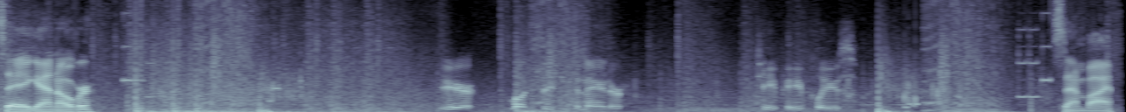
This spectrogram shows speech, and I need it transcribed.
Say again, over. Here, Lexi to Canader. TP, please. Stand by.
